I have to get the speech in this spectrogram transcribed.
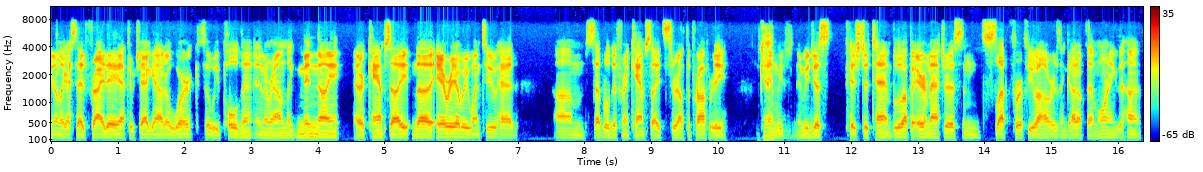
you know, like I said, Friday after Chad got out of work. So we pulled in around like midnight at our campsite. The area we went to had um, several different campsites throughout the property. Okay. And we and we just pitched a tent, blew up an air mattress, and slept for a few hours, and got up that morning to hunt.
